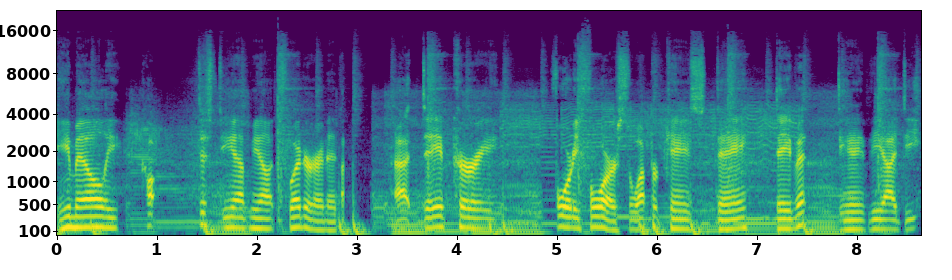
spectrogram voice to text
email, just DM me on Twitter and it's at Dave Currie 44. So uppercase Dave, David, D A V I D,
